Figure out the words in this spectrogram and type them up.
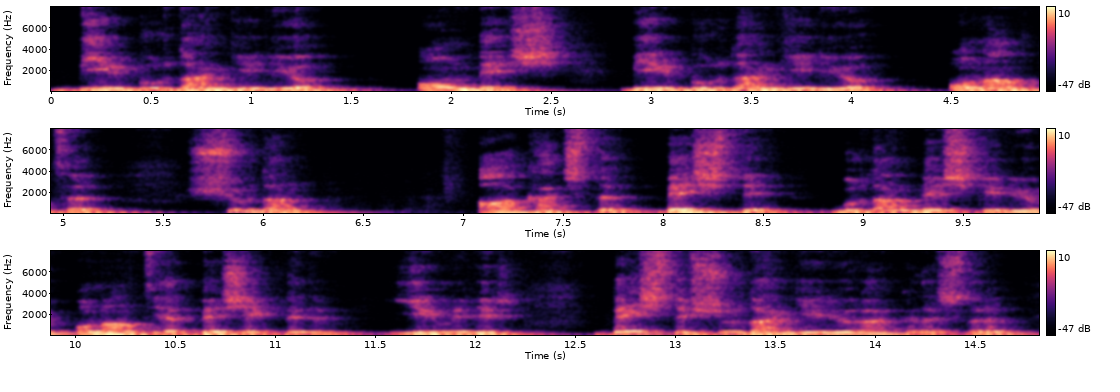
1 buradan geliyor 15. 1 buradan geliyor 16. Şuradan A kaçtı? 5'ti. Buradan 5 geliyor. 16'ya 5 ekledim. 21. 5 de şuradan geliyor arkadaşlarım.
